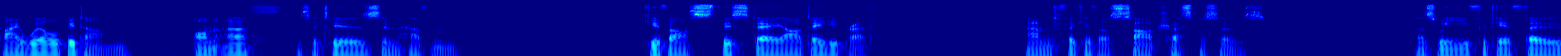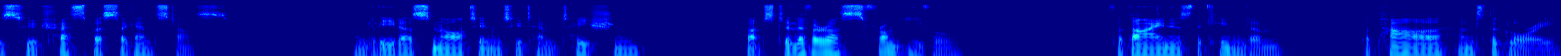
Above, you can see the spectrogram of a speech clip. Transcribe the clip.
thy will be done, on earth as it is in heaven. Give us this day our daily bread, and forgive us our trespasses, as we forgive those who trespass against us. And lead us not into temptation, but deliver us from evil. For thine is the kingdom, the power, and the glory,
